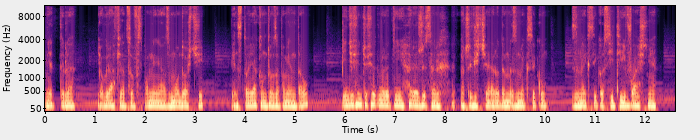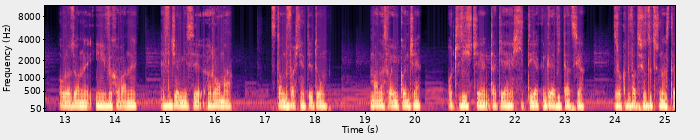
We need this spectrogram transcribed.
nie tyle biografia, co wspomnienia z młodości, więc to jak on to zapamiętał. 57-letni reżyser, oczywiście rodem z Meksyku, z Mexico City, właśnie urodzony i wychowany w dzielnicy Roma, stąd właśnie tytuł. Ma na swoim koncie oczywiście takie hity jak Grawitacja z roku 2013,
